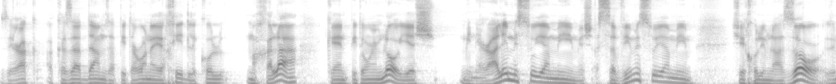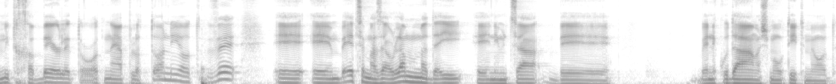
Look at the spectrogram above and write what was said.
זה רק הקזת דם, זה הפתרון היחיד לכל מחלה, כן? פתאום אומרים לא, יש מינרלים מסוימים, יש עשבים מסוימים שיכולים לעזור, זה מתחבר לתורות נאפלוטוניות, ובעצם אה, אה, אז העולם המדעי נמצא ב... בנקודה משמעותית מאוד.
